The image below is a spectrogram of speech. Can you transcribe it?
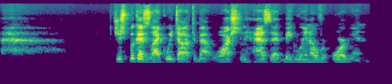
just because, like we talked about, Washington has that big win over Oregon.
